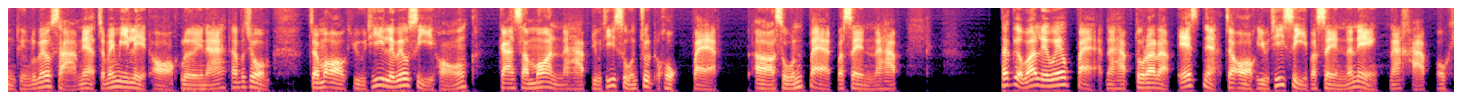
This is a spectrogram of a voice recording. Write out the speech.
1ถึงเลเวล3เนี่ย จะไม่มีเลทออกเลยนะท่านผู้ชม จะมาออกอยู่ที่เลเวล4ของ การซัมมอนนะครับอยู่ที่ 0.68เอ่อ08%นะครับถ้าเกิดว่าเลเวล8นะครับ ตัวระดับ S เนี่ยจะออกอยู่ที่ 4%นั่นเองนะครับ โอเค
